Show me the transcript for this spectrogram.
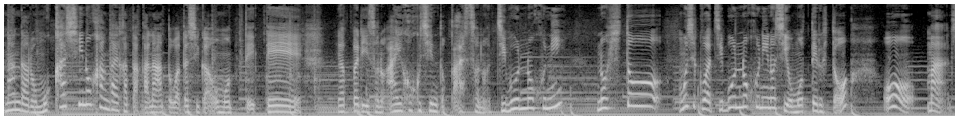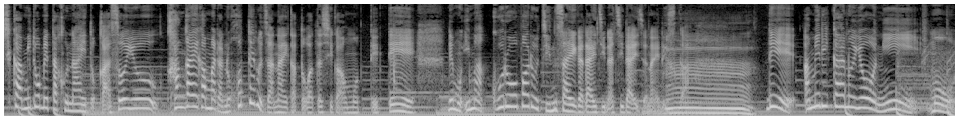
なんだろう昔の考え方かなと私が思っててやっぱりその愛国人とかその自分の国の人もしくは自分の国の死を持ってる人を、まあ、しか認めたくないとかそういう考えがまだ残ってるじゃないかと私が思っててでも今グローバル人材が大事な時代じゃないですか。でアメリカのようにもう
